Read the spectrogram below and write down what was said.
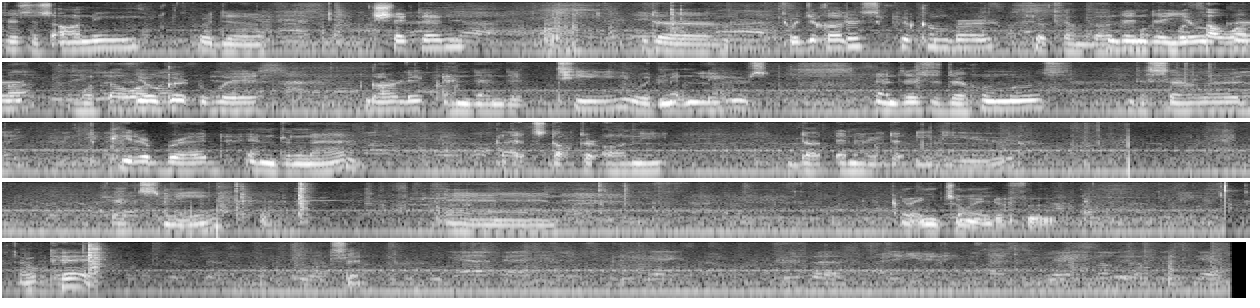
This is Awni with the chicken, the what do you call this? Cucumber, Cucumber. and then the yogurt, yogurt with garlic, and then the tea with mint leaves. And this is the hummus, the salad, the pita bread, and the lamb. That's droni.ni.edu. That's me. You're enjoying the food. Okay. That's it.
